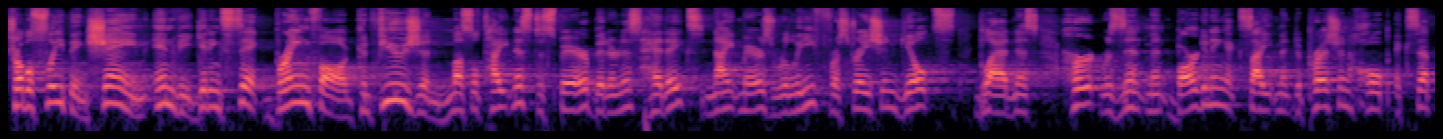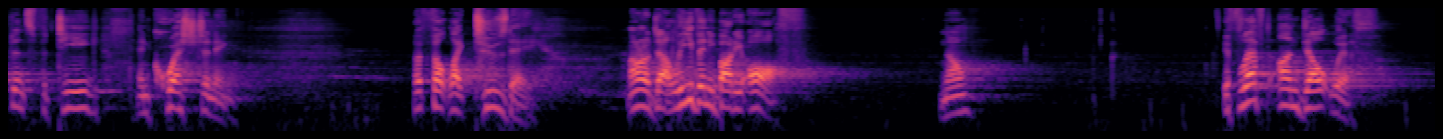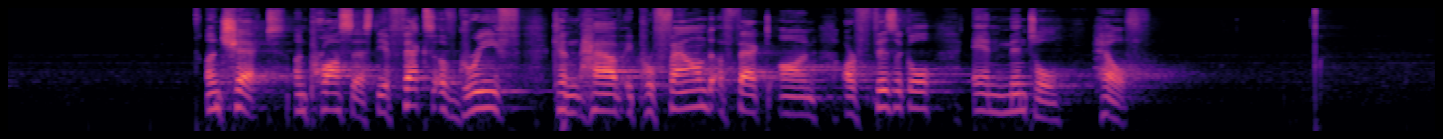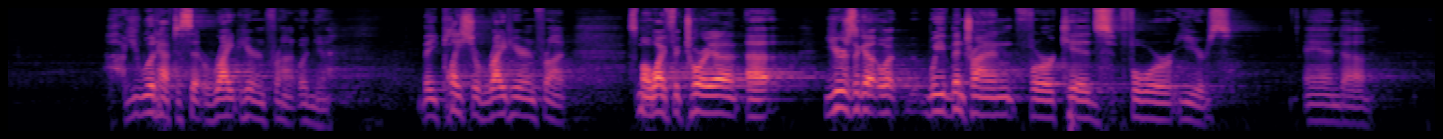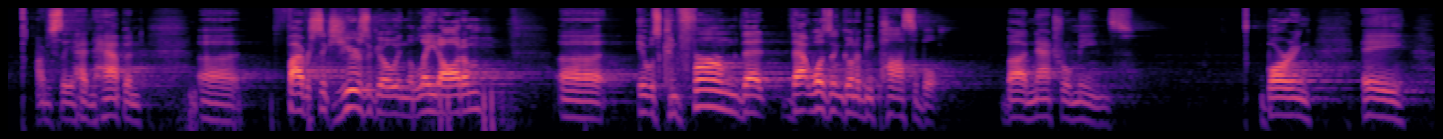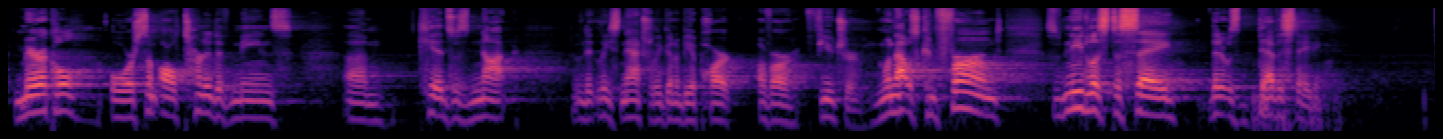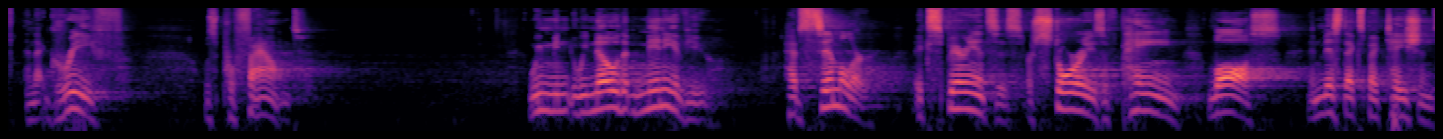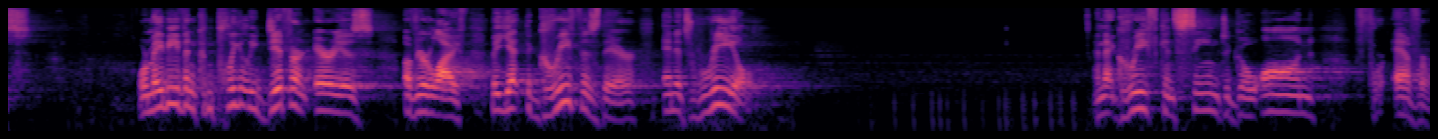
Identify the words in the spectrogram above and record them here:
trouble sleeping, shame, envy, getting sick, brain fog, confusion, muscle tightness, despair, bitterness, headaches, nightmares, relief, frustration, guilt, gladness, hurt, resentment, bargaining, excitement, depression, hope, acceptance, fatigue, and questioning. That felt like Tuesday. I don't know, did I leave anybody off? No? If left undealt with, unchecked, unprocessed, the effects of grief can have a profound effect on our physical and mental health. Oh, you would have to sit right here in front, wouldn't you? They place you right here in front. It's my wife, Victoria. Uh, years ago, we've been trying for kids for years. And uh, obviously, it hadn't happened. Uh, five or six years ago in the late autumn, uh, it was confirmed that that wasn't going to be possible by natural means, barring a miracle or some alternative means. Um, kids was not, at least naturally, going to be a part of our future. When that was confirmed, it's needless to say that it was devastating and that grief was profound. We, we know that many of you have similar experiences or stories of pain, loss, and missed expectations. Or maybe even completely different areas of your life, but yet the grief is there and it's real. And that grief can seem to go on forever.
